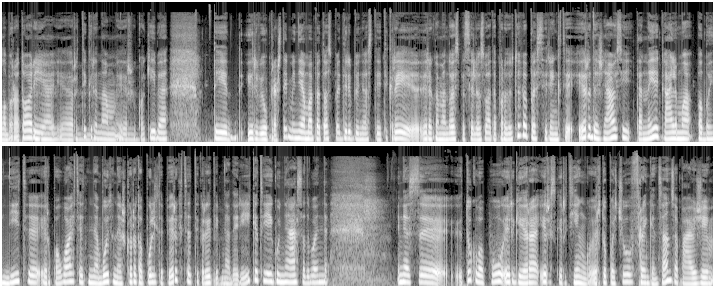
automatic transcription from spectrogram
laboratoriją mhm. ir tikrinam ir kokybę. Tai ir jau prieš tai minėjom apie tos padirbinius, tai tikrai rekomenduoju specializuotą parduotuvę pasirinkti ir dažniausiai tenai galima pabandyti ir pauostyti, nebūtina iš karto pulti pirkti, tikrai taip nedarykit, jeigu nesat bandę. Nes e, tų kvapų irgi yra ir skirtingų. Ir tų pačių frankincenso, pavyzdžiui,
